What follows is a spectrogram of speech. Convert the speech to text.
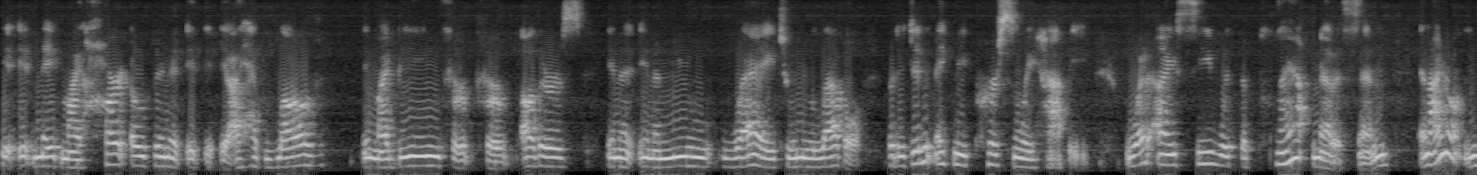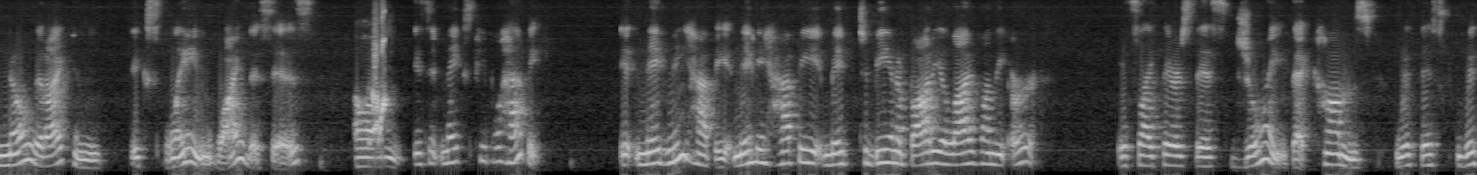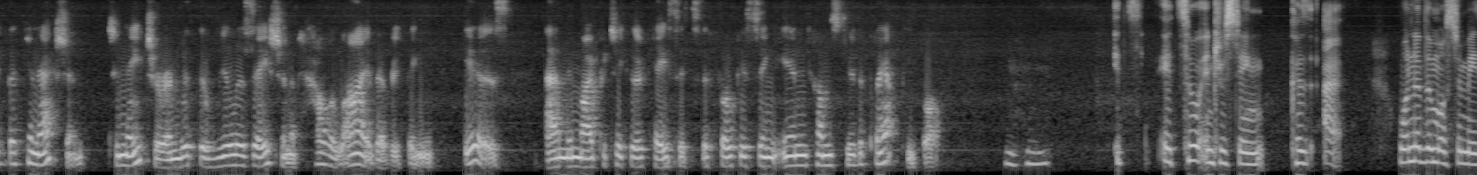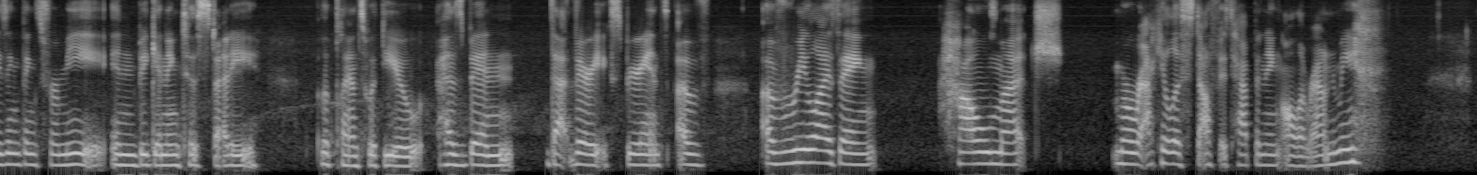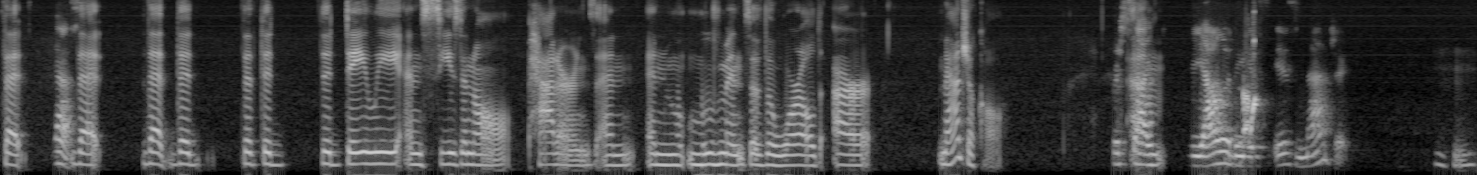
It, it made my heart open. It, it, it, I had love in my being for, for others in a, in a new way, to a new level. But it didn't make me personally happy what I see with the plant medicine, and I don't know that I can explain why this is, um, is it makes people happy. It made me happy. It made me happy it made to be in a body alive on the earth. It's like there's this joy that comes with this with the connection to nature and with the realization of how alive everything is. And in my particular case, it's the focusing in comes through the plant people. Mm-hmm it's it's so interesting because one of the most amazing things for me in beginning to study the plants with you has been that very experience of of realizing how much miraculous stuff is happening all around me that yes. that that the that the the daily and seasonal patterns and and movements of the world are magical precise um, reality is, is magic. Mm-hmm.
